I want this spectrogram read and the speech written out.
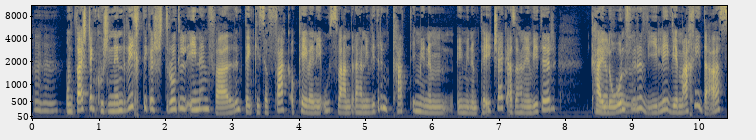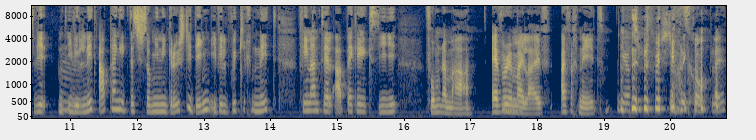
Mhm. Und weißt, dann kommst du in einen richtigen Strudel in den Fall. Dann denke ich so, fuck, okay, wenn ich auswandere, habe ich wieder einen Cut in meinem, in meinem Paycheck, also habe ich wieder keinen ja, Lohn für eine Weile. Wie mache ich das? Wie, und ich mhm. will nicht abhängig, das ist so meine grösste Ding, ich will wirklich nicht finanziell abhängig sein von einem Mann. Ever mhm. in my life. Einfach nicht. Ja, das verstehe ich komplett.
